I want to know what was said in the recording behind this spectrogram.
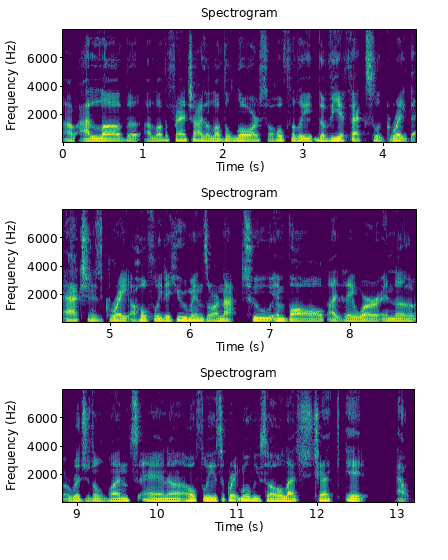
I, I love the I love the franchise. I love the lore. So hopefully the VFX look great. The action is great. Uh, hopefully the humans are not too involved like they were in the original ones, and uh, hopefully it's a great movie. So let's check it out.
